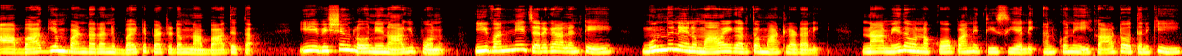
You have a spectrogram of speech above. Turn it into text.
ఆ భాగ్యం బండారాన్ని బయట పెట్టడం నా బాధ్యత. ఈ విషయంలో నేను ఆగిపోను. ఇవన్నీ జరగాలంటే ముందు నేను మావయ్య గారితో మాట్లాడాలి. నా మీద ఉన్న కోపాన్ని తీసేయాలి అనుకుని ఇక ఆటో అతనికి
